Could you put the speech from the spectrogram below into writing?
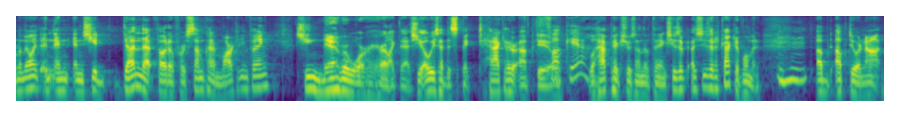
One of the only, and, and, and she had done that photo for some kind of marketing thing. She never wore her hair like that. She always had this spectacular updo. Fuck yeah. We'll have pictures on the thing. She's a she's an attractive woman, up, updo or not.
